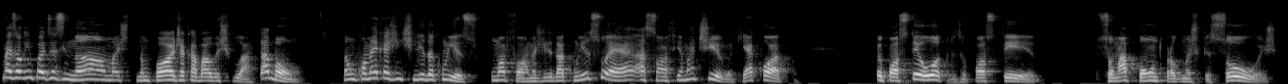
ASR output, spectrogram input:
mas alguém pode dizer assim: não, mas não pode acabar o vestibular. Tá bom. Então, como é que a gente lida com isso? Uma forma de lidar com isso é ação afirmativa, que é a cota. Eu posso ter outras, eu posso ter somar ponto para algumas pessoas,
